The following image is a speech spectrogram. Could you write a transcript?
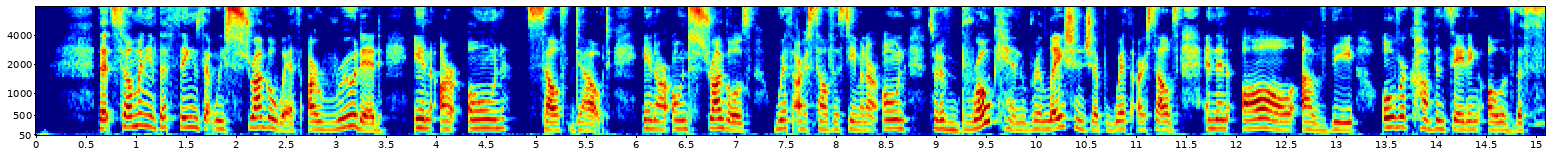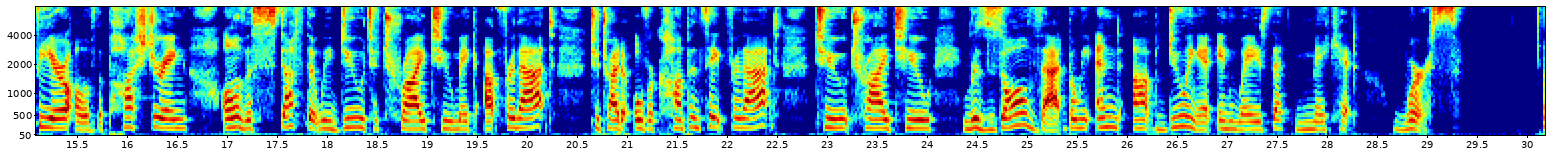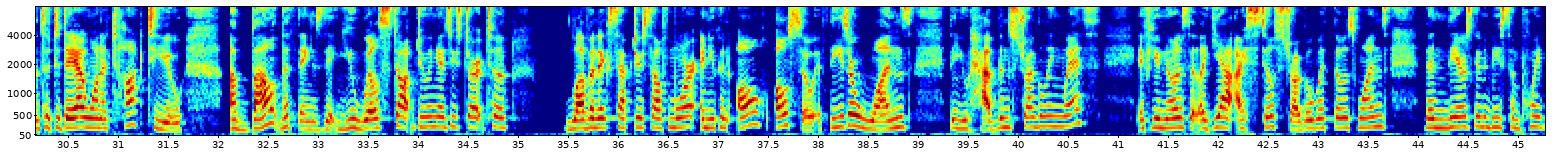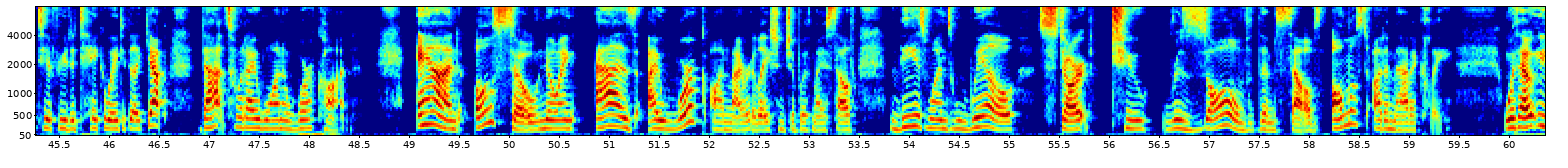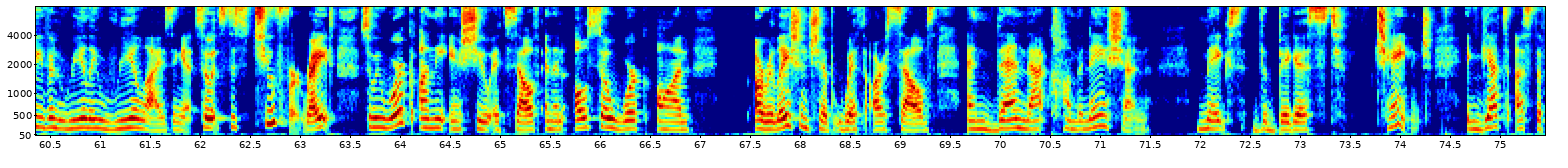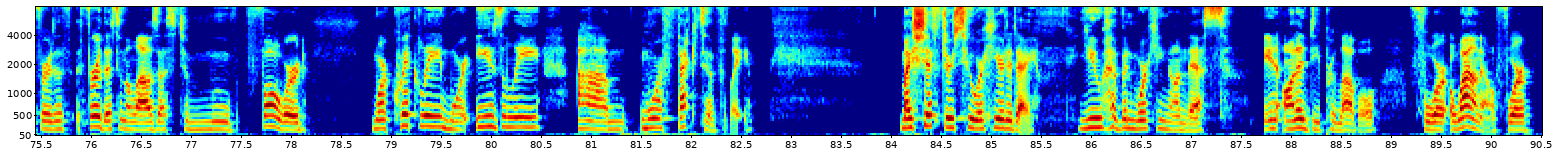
that so many of the things that we struggle with are rooted in our own self doubt, in our own struggles with our self esteem, in our own sort of broken relationship with ourselves. And then all of the overcompensating, all of the fear, all of the posturing, all of the stuff that we do to try to make up for that, to try to overcompensate for that, to try to resolve that. But we end up doing it in ways that make it worse. And so today I want to talk to you about the things that you will stop doing as you start to love and accept yourself more. And you can all also, if these are ones that you have been struggling with, if you notice that like, yeah, I still struggle with those ones, then there's going to be some points here for you to take away to be like, yep, that's what I want to work on. And also knowing as I work on my relationship with myself, these ones will start to resolve themselves almost automatically without you even really realizing it. So it's this twofer, right? So we work on the issue itself and then also work on our relationship with ourselves. And then that combination makes the biggest change. It gets us the furthest, furthest and allows us to move forward more quickly, more easily, um, more effectively. My shifters who are here today, you have been working on this in, on a deeper level for a while now, for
